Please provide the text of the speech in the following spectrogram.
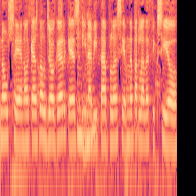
no ho sé, en el cas del Joker, que és inevitable, si hem de parlar de ficció,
